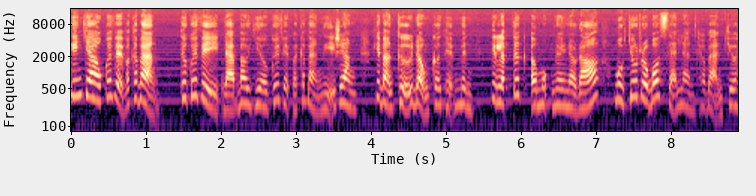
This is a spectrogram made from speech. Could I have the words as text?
Kính chào quý vị và các bạn. Thưa quý vị, đã bao giờ quý vị và các bạn nghĩ rằng khi bạn cử động cơ thể mình thì lập tức ở một nơi nào đó một chú robot sẽ làm theo bạn chưa?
